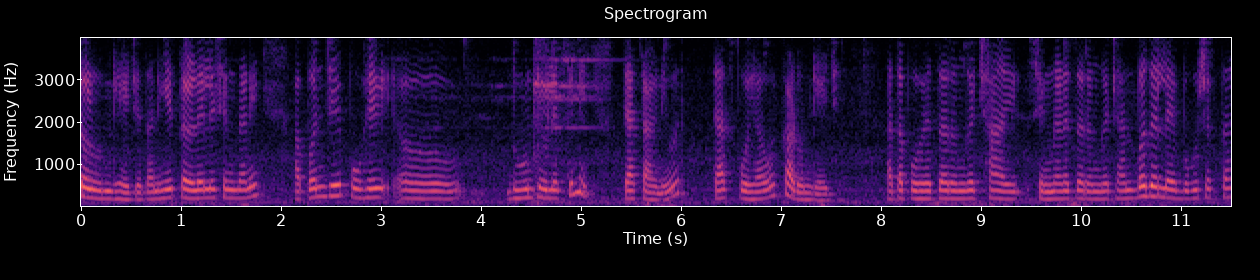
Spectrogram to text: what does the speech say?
तळून घ्यायचेत. आणि हे तळलेले शेंगदाणे आपण जे पोहे धुवून ठेवलेत की नाही त्या चाळणीवर त्याच पोह्यावर काढून घ्यायचे. आता पोह्याचा रंग छान शेंगदाण्याचा रंग छान बदलला आहे बघू शकता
